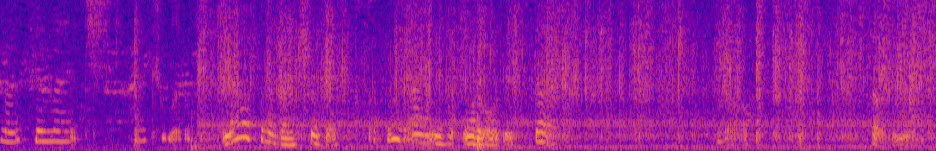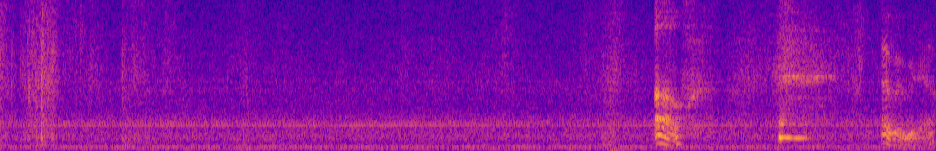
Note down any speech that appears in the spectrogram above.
Not too much, not too little. Now I feel like I'm tripping. So I feel like I didn't even order all this stuff. So, help me. Oh. I remember now.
